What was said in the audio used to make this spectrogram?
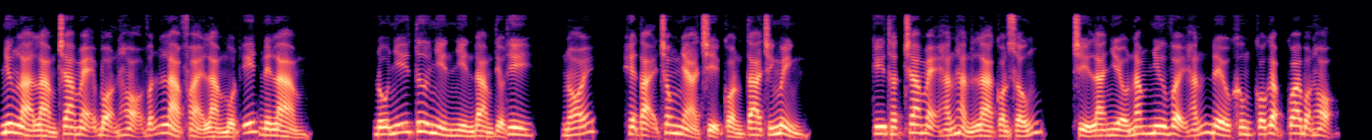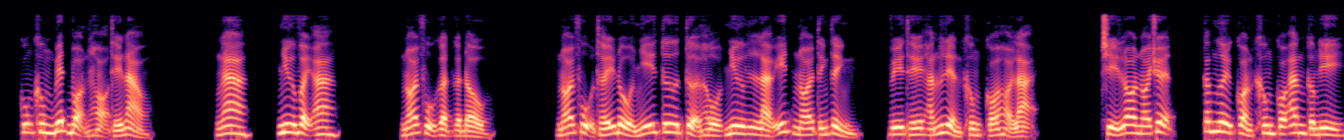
nhưng là làm cha mẹ bọn họ vẫn là phải làm một ít nên làm. Đồ nhĩ tư nhìn nhìn đàm tiểu thi, nói, hiện tại trong nhà chỉ còn ta chính mình. Kỳ thật cha mẹ hắn hẳn là còn sống, chỉ là nhiều năm như vậy hắn đều không có gặp qua bọn họ, cũng không biết bọn họ thế nào. Nga, như vậy a. Nói phụ gật gật đầu. Nói phụ thấy đồ nhĩ tư tựa hồ như là ít nói tính tình, vì thế hắn liền không có hỏi lại. Chỉ lo nói chuyện, các ngươi còn không có ăn cơm đi,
